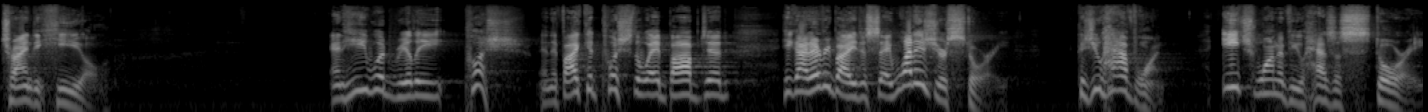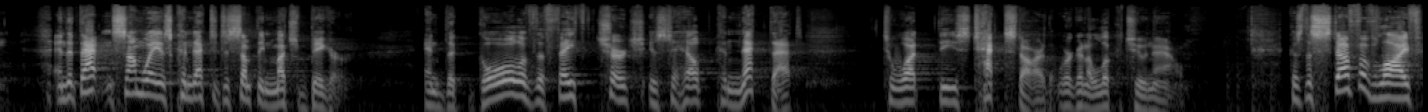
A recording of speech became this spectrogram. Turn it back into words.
trying to heal. And he would really push. And if I could push the way Bob did, he got everybody to say, What is your story? Because you have one. Each one of you has a story. And that that in some way is connected to something much bigger. And the goal of the faith church is to help connect that to what these texts are that we're going to look to now. Because the stuff of life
